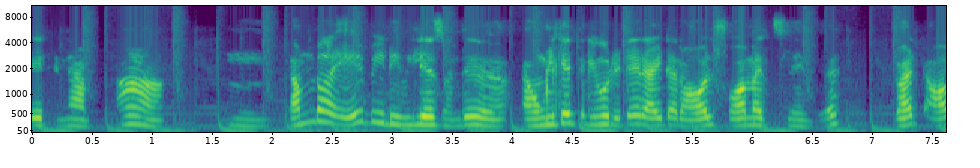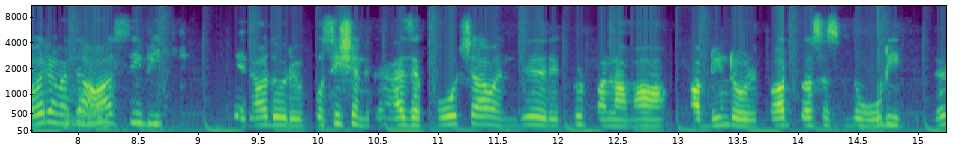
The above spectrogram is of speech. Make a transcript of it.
டேட் என்ன அப்படின்னா நம்ம ஏபி டிவிலியர்ஸ் வந்து அவங்களுக்கே தெரியும் ரிட்டையர் ஆயிட்டார் ஆல் ஃபார்மேட்ஸ்ல இருந்து. பட் அவரை வந்து. ஆர்சிபி ஏதாவது ஒரு பொசிஷனுக்கு ஆஸ் அ கோச்சா வந்து ரெக்ரூட் பண்ணலாமா அப்படின்ற ஒரு தாட் ப்ராசஸ் வந்து ஓடிட்டு இருக்கு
